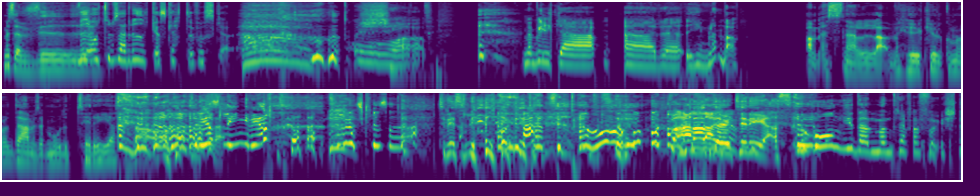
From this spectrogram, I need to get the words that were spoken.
Men så här, vi... Vi och typ så här rika skattefuskare. Åh. Men vilka är eh, i himlen då? Ja men snälla, hur kul kommer det vara där med här Moder Teresa? Therese Lindgren! skulle säga. Therese Lindgren. Alla. Mother Therese! Hon är den man träffar först.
